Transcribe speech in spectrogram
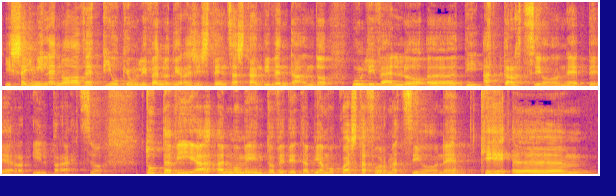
i 6009 più che un livello di resistenza stanno diventando un livello eh, di attrazione per il prezzo. Tuttavia, al momento, vedete, abbiamo questa formazione che eh,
